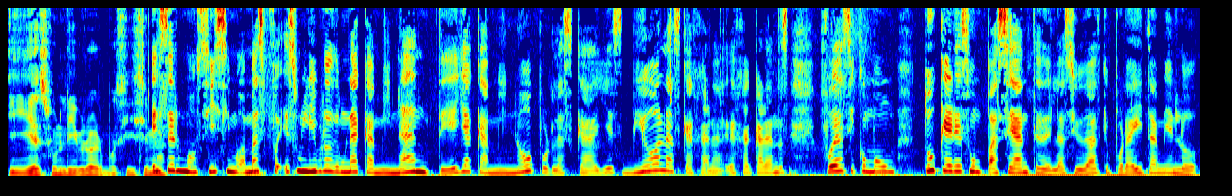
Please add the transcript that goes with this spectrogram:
y es un libro hermosísimo. Es hermosísimo, además fue, es un libro de una caminante, ella caminó por las calles, vio las jacarandas, fue así como un, tú que eres un paseante de la ciudad, que por ahí también lo,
